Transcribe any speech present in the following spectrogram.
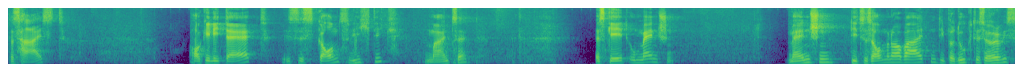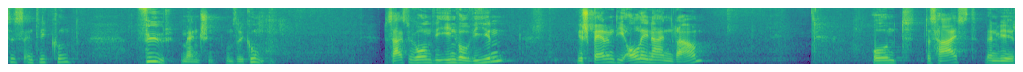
Das heißt, Agilität ist es ganz wichtig, Mindset. Es geht um Menschen. Menschen, die zusammenarbeiten, die Produkte, Services entwickeln für Menschen, unsere Kunden. Das heißt, wir wollen die involvieren, wir sperren die alle in einen Raum und das heißt, wenn wir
